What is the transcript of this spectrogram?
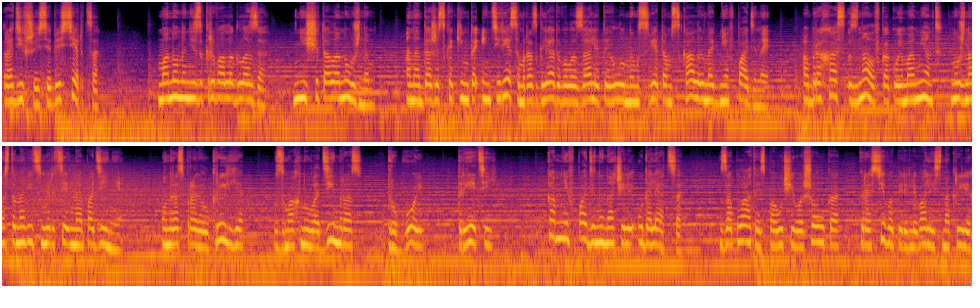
родившейся без сердца. Манона не закрывала глаза, не считала нужным. Она даже с каким-то интересом разглядывала залитые лунным светом скалы на дне впадины. Абрахас знал, в какой момент нужно остановить смертельное падение – он расправил крылья, взмахнул один раз, другой, третий. Камни впадины начали удаляться. Заплаты из паучьего шелка красиво переливались на крыльях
